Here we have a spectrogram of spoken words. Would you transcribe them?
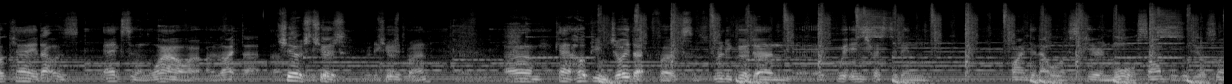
Okay, that was excellent. Wow, I, I like that. That Cheers, really cheers. Good. Really Cheers, good, man. Um, okay, I hope you enjoyed that, folks. It's really good. And if we're interested in finding out or hearing more samples of your song,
